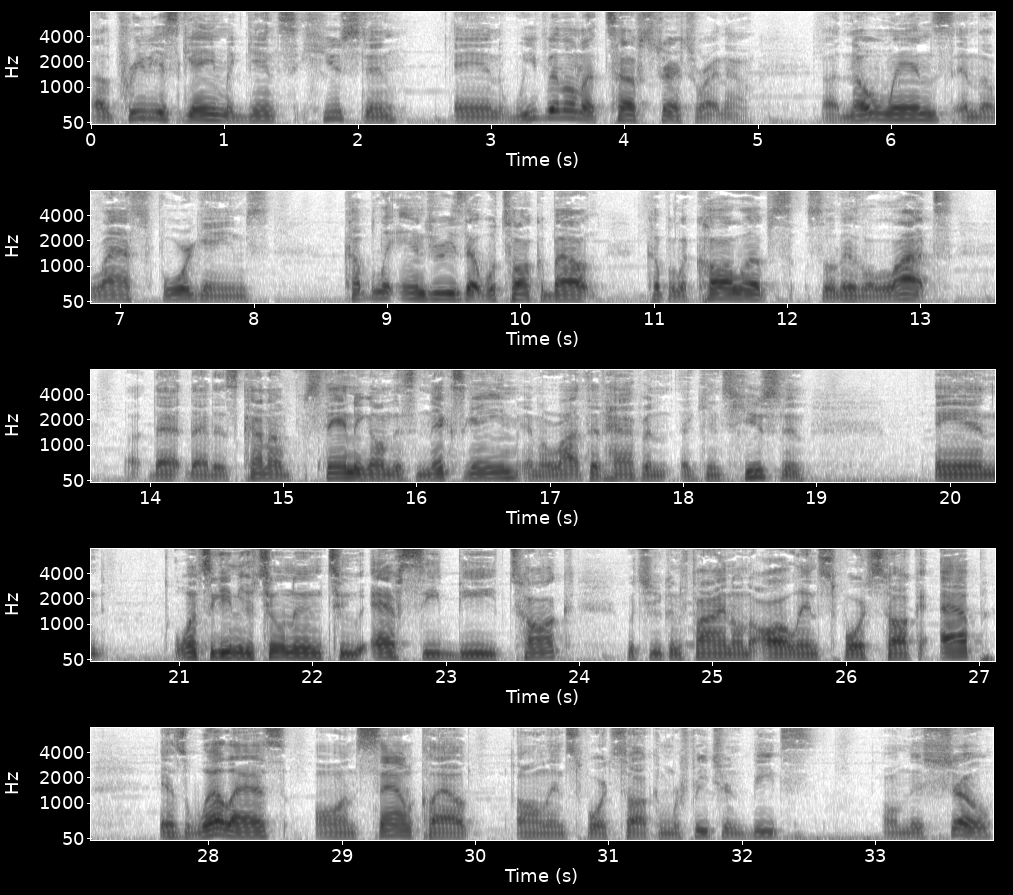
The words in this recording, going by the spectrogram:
Uh, the previous game against Houston, and we've been on a tough stretch right now. Uh, no wins in the last four games. Couple of injuries that we'll talk about. Couple of call ups. So there's a lot uh, that that is kind of standing on this next game, and a lot that happened against Houston. And once again, you're tuning in to FCD Talk, which you can find on the All In Sports Talk app, as well as on SoundCloud, All In Sports Talk. And we're featuring beats on this show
